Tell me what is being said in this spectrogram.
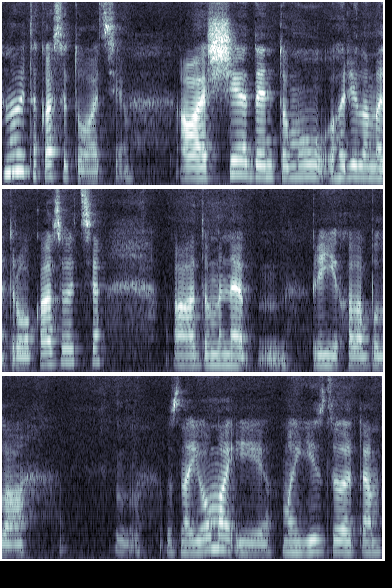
Ну і така ситуація. А ще день тому горіло метро, оказується. А до мене приїхала була знайома, і ми їздили там,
